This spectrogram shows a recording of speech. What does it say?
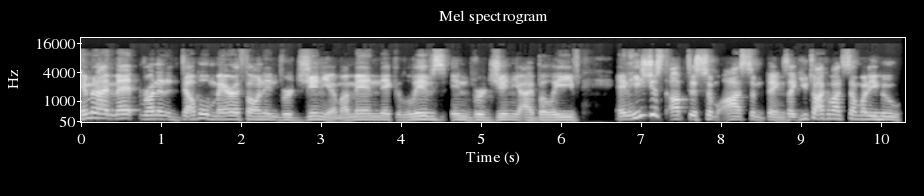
him and I met running a double marathon in Virginia. My man Nick lives in Virginia, I believe. And he's just up to some awesome things. Like you talk about somebody who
